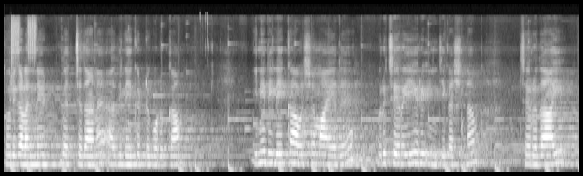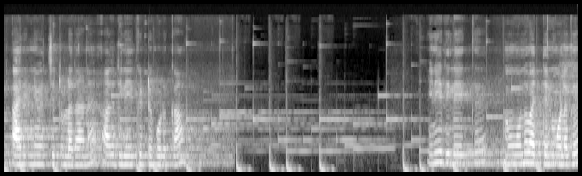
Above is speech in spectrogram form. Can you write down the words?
തൊലി കളഞ്ഞ് വെച്ചതാണ് അതിലേക്ക് ഇട്ട് കൊടുക്കാം. ഇനി ഇതിലേക്ക് ആവശ്യമായത് ഒരു ചെറിയൊരു ഇഞ്ചി കഷ്ണം ചെറുതായി അരിഞ്ഞ് വെച്ചിട്ടുള്ളതാണ്. അത് ഇതിലേക്ക് ഇട്ട് കൊടുക്കാം. ഇനി ഇതിലേക്ക് മൂന്ന് വറ്റൽമുളക്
